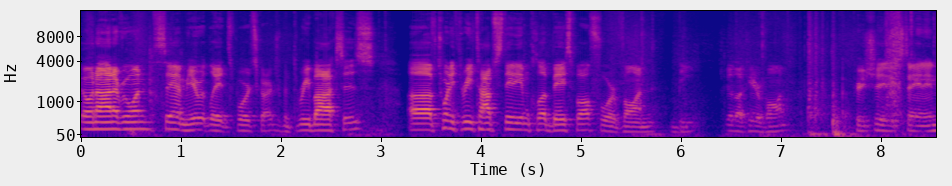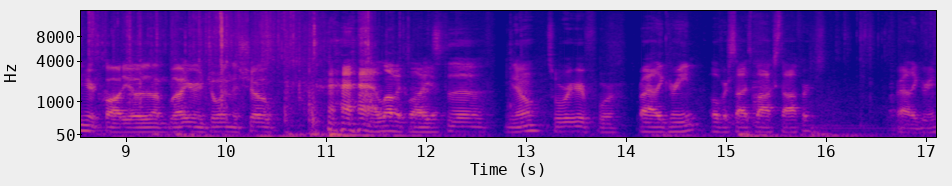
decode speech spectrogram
Going on, everyone? Sam here with Layton Sports Cards. Been three boxes of 23 Topps Stadium Club Baseball for Vaughan B. Good luck here, Vaughan. Appreciate you staying in here, Claudio. I'm glad you're enjoying the show. I love it, Claudio. That's the, you know, that's what we're here for. Riley Greene, oversized box topper. Riley Greene.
